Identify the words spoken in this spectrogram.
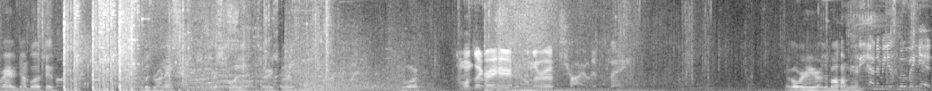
Right here, down below too. It was running. They're split. Very split. More. Someone's like right here on the roof. Child at play. They're over here. They're both on me. The enemy is moving in.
